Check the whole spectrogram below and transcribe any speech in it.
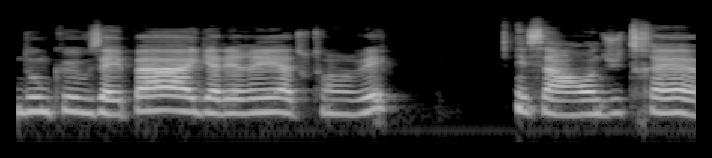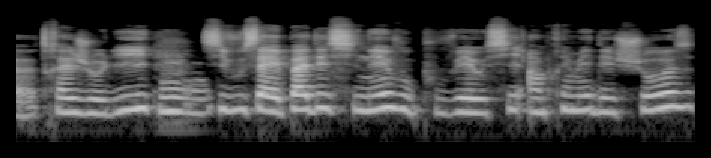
Donc euh, vous n'avez pas à galérer à tout enlever. Et ça a un rendu très, euh, très joli. Mm. Si vous savez pas dessiner, vous pouvez aussi imprimer des choses,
